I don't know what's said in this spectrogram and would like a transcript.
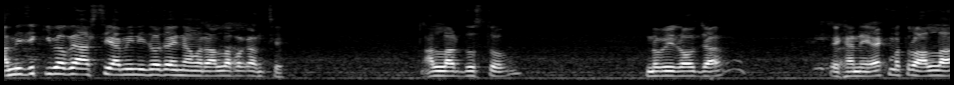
আমি যে কীভাবে আসছি, আমি নিজেও যাই না, আমার আল্লাহ পাক আনছে। আল্লাহর দোস্ত, নবীর রজা এখানে একমাত্র আল্লাহ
